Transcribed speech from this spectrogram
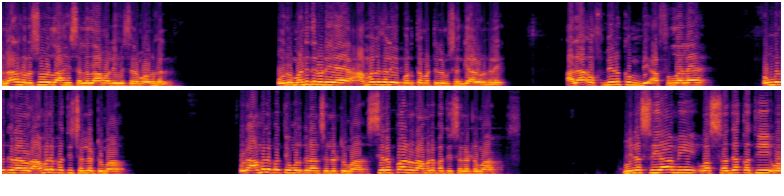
சொன்னார்கள் ரசூலுல்லாஹி சல்லாஹ் அலைஹி அவர்கள் ஒரு மனிதனுடைய அமல்களை பொறுத்த மட்டிலும் சங்கியாளர்களே அலா உஹ்பிருக்கும் பி உங்களுக்கு நான் ஒரு அமலை பத்தி சொல்லட்டுமா? ஒரு அமலை பத்தி உங்களுக்கு நான் சொல்லட்டுமா? சிறப்பான ஒரு அமலை பத்தி சொல்லட்டுமா? மினசியாமி வ சதகதி வ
